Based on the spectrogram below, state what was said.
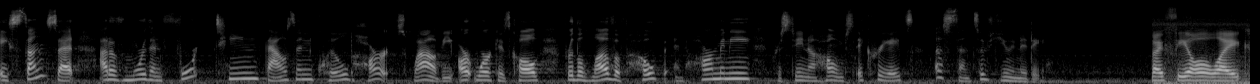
a sunset out of more than 14,000 quilled hearts. Wow, the artwork is called For the love of hope and harmony, Christina hopes it creates a sense of unity. I feel like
